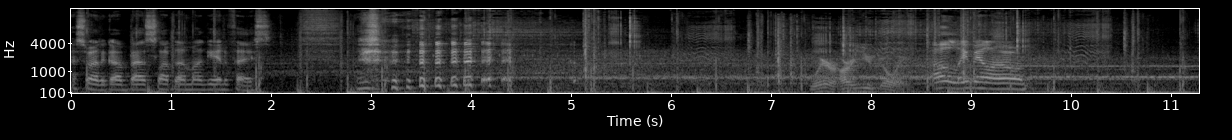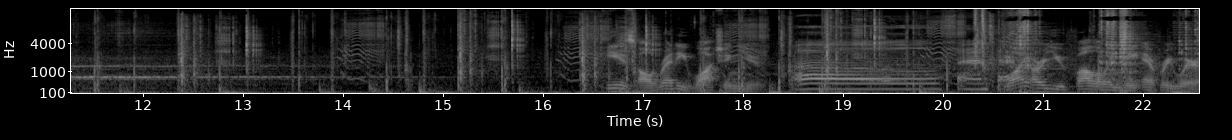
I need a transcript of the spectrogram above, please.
I swear to god, I'm about to slap that monkey in the face. Where are you going? oh, leave me alone. He is already watching you. Oh, fantastic. Why are you following me everywhere?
